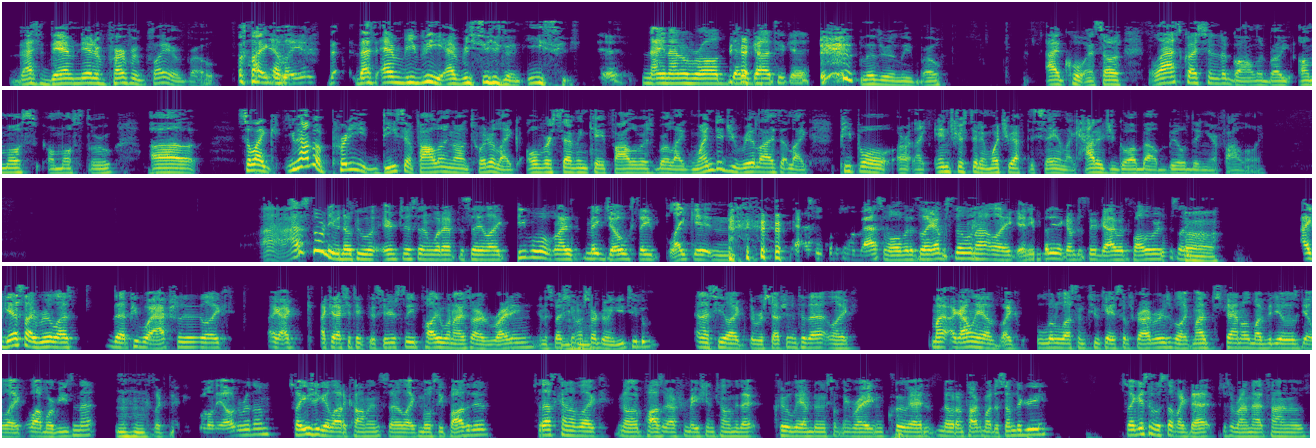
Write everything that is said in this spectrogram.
That's damn near the perfect player, bro. Like, Yeah, like th- that's MVP every season, easy. yeah, 99 overall, demigod 2K. Literally, bro. All right, cool. And so the last question of the gauntlet, bro, you almost almost through. Uh, so like you have a pretty decent following on Twitter, like over seven k followers, bro. Like when did you realize that like people are like interested in what you have to say, and like how did you go about building your following? I I just don't even know if people are interested in what I have to say. Like people, when I make jokes, they like it and ask me questions about basketball, but it's like I'm still not like anybody. Like I'm just a guy with followers. Like uh, I guess I realized that people actually like I I, I could actually take this seriously probably when I started writing and especially when I Mhm. started doing YouTube and I see like the reception to that like my like, I only have like a little less than 2k subscribers but like my channel my videos get like a lot more views than that hmm because like they do well in the algorithm. So I usually get a lot of comments that are like mostly positive. So that's kind of like you know a positive affirmation telling me that clearly I'm doing something right and clearly I know what I'm talking about to some degree. So I guess it was stuff like that just around that time of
